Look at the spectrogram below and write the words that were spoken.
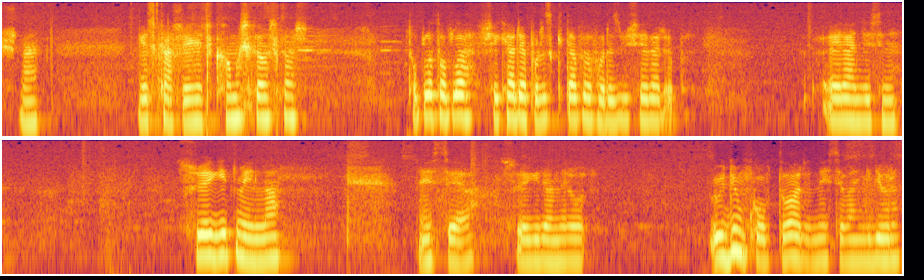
Şuradan. Geç karşıya geç. Kamış kamış kamış. Topla topla. Şeker yaparız. Kitap yaparız. Bir şeyler yaparız. Eğlencesini. Suya gitmeyin lan. Neyse ya. Suya gidenleri. Ödüm koptu var ya. Neyse ben gidiyorum.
